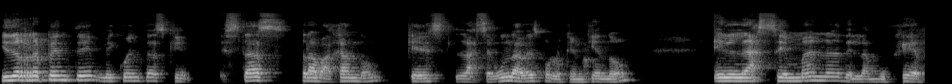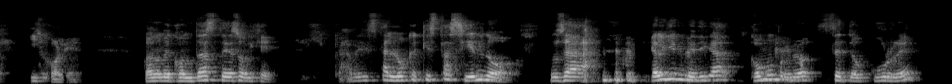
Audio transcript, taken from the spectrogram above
Y de repente me cuentas que estás trabajando, que es la segunda vez por lo que entiendo, en la Semana de la Mujer. Híjole, cuando me contaste eso dije, a esta loca, ¿qué está haciendo? O sea, que alguien me diga cómo primero se te ocurre,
